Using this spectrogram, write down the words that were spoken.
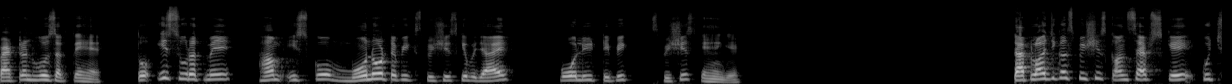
पैटर्न हो सकते हैं। तो इस सूरत में हम इसको मोनोटिपिक स्पीशीज के बजाय पोलीटिपिक स्पीशीज कहेंगे। टाइपोलॉजिकल स्पीशीज कॉन्सेप्ट के कुछ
